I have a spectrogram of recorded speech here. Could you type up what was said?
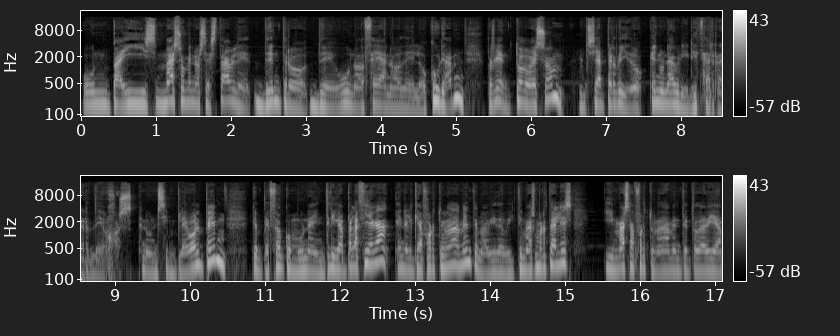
un país más o menos estable dentro de un océano de locura, pues bien, todo eso se ha perdido en un abrir y cerrar de ojos, en un simple golpe que empezó como una intriga palaciega en el que afortunadamente no ha habido víctimas mortales y más afortunadamente todavía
